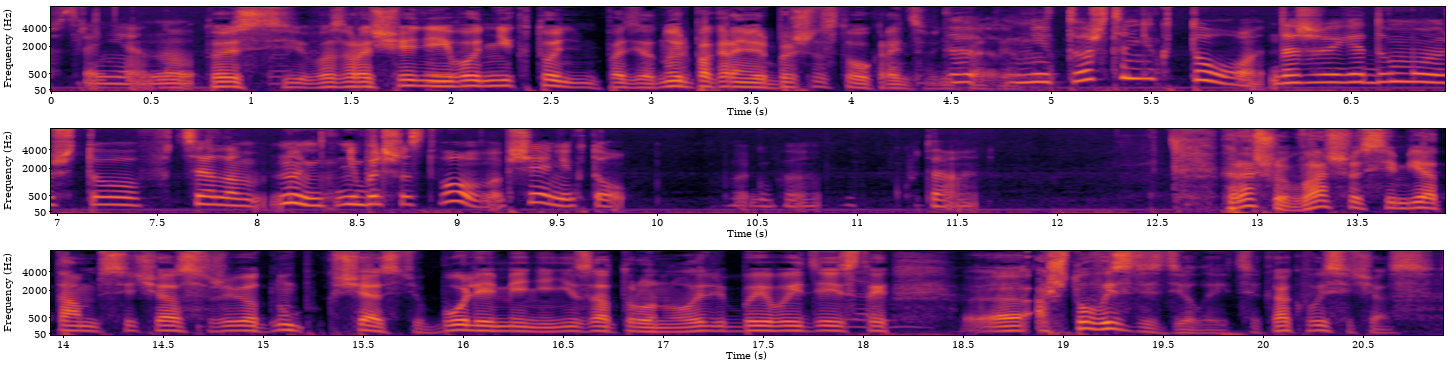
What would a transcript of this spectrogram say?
в стране. Ну, то есть возвращение его никто не поделал, ну или, по крайней мере, большинство украинцев не да, поделало. Не то, что никто. Даже я думаю, что в целом, ну, не большинство, вообще никто. Как бы, куда Хорошо, ваша семья там сейчас живет, ну, к счастью, более-менее не затронула ли боевые действия. Да. Э, а что вы здесь делаете? Как вы сейчас?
